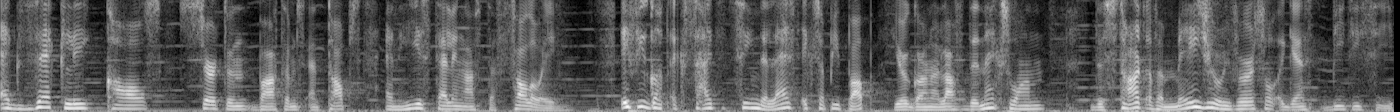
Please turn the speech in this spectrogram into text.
exactly calls certain bottoms and tops and he is telling us the following. If you got excited seeing the last XRP pop, you're gonna love the next one. The start of a major reversal against BTC.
